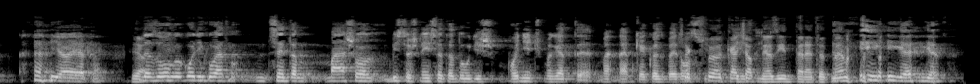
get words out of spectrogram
ja, értem. Ja. De az Olga Kurnyikóvát szerintem máshol biztos nézheted úgy is, hogy nincs mögött, nem kell közben egy Csak rossz föl kell nézni. csapni az internetet, nem? igen, igen.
